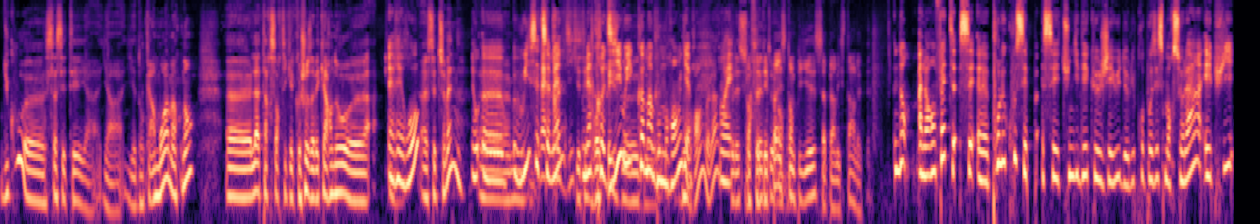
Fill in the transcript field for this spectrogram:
du coup, euh, ça c'était il y a, il y, a, il y a donc un mois maintenant. Euh, là, t'as ressorti quelque chose avec Arnaud euh, euh, cette semaine. Euh, Euh, oui, cette mercredi. semaine, mercredi, oui, de- comme de- un boomerang. Boomerang, voilà. Ouais. Alors, c'était pas estampillé, ça perd Starlet. Non, alors en fait, c'est euh, pour le coup, c'est c'est une idée que j'ai eue de lui proposer ce morceau-là, et puis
